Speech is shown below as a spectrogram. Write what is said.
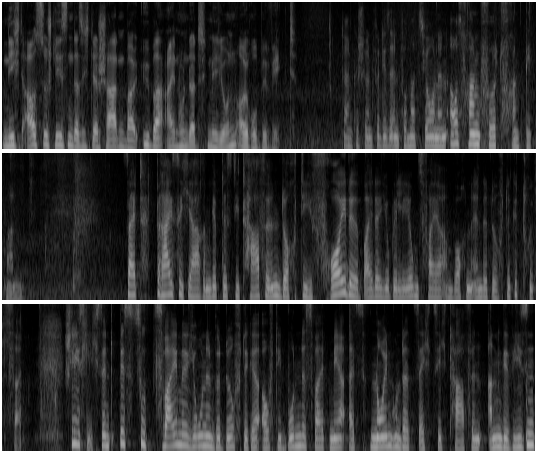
Nicht auszuschließen, dass sich der Schaden bei über 100 Millionen Euro bewegt. Dankeschön für diese Informationen aus Frankfurt, Frank Bittmann. Seit 30 Jahren gibt es die Tafeln, doch die Freude bei der Jubiläumsfeier am Wochenende dürfte getrübt sein. Schließlich sind bis zu zwei Millionen Bedürftige auf die bundesweit mehr als 960 Tafeln angewiesen.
